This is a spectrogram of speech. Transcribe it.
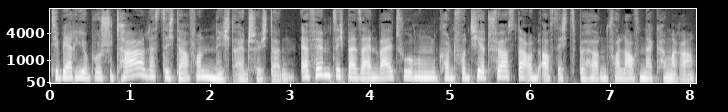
Tiberio Bouchoutat lässt sich davon nicht einschüchtern. Er filmt sich bei seinen Waldtouren, konfrontiert Förster und Aufsichtsbehörden vor laufender Kamera.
